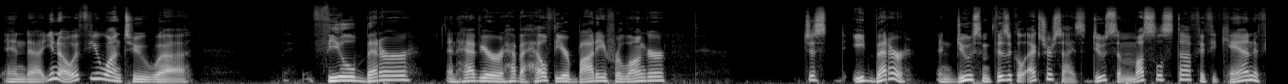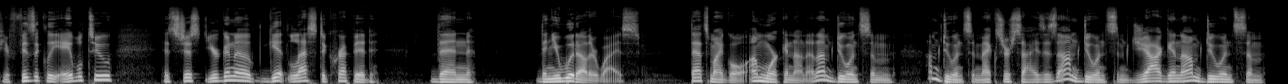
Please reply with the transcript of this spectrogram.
And uh, you know, if you want to uh, feel better and have your have a healthier body for longer, just eat better and do some physical exercise. Do some muscle stuff if you can, if you're physically able to. It's just you're gonna get less decrepit than than you would otherwise. That's my goal. I'm working on it. I'm doing some I'm doing some exercises. I'm doing some jogging. I'm doing some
